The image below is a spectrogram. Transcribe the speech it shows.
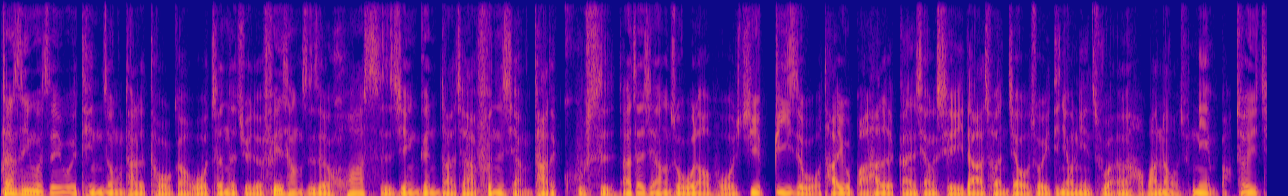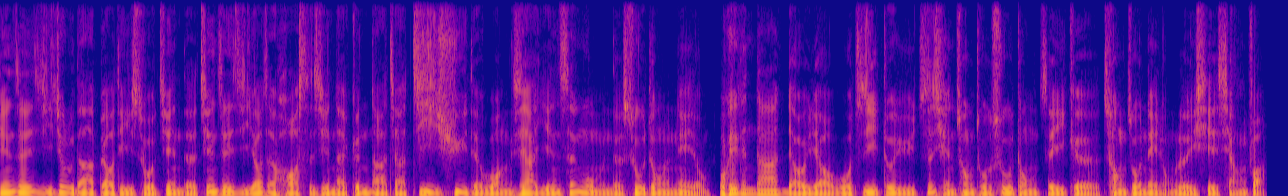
但是因为这一位听众他的投稿，我真的觉得非常值得花时间跟大家分享他的故事。啊，再加上说我老婆其实逼着我，他又把他的感想。写一大串，叫我说一定要念出来。嗯，好吧，那我就念吧。所以今天这一集就如大家标题所见的，今天这一集要再花时间来跟大家继续的往下延伸我们的树洞的内容。我可以跟大家聊一聊我自己对于之前创作树洞这一个创作内容的一些想法。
